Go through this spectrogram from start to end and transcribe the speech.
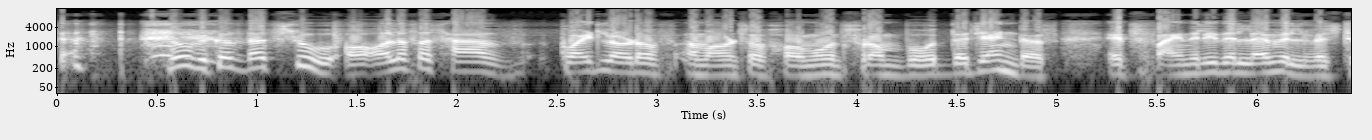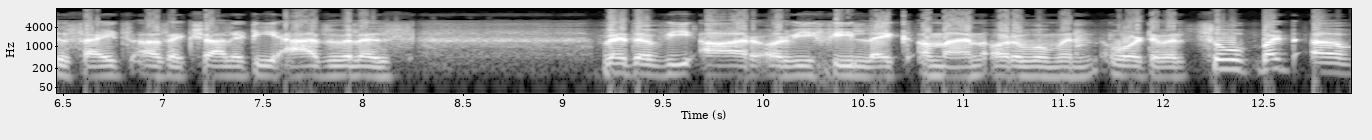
no, because that's true. All of us have quite a lot of amounts of hormones from both the genders. It's finally the level which decides our sexuality as well as whether we are or we feel like a man or a woman, whatever. So, but uh,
